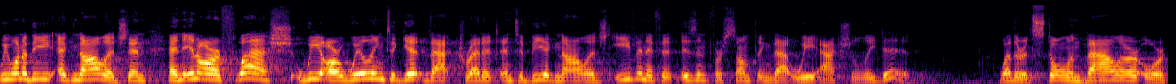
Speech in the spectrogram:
We want to be acknowledged. And, and in our flesh, we are willing to get that credit and to be acknowledged, even if it isn't for something that we actually did. Whether it's stolen valor or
